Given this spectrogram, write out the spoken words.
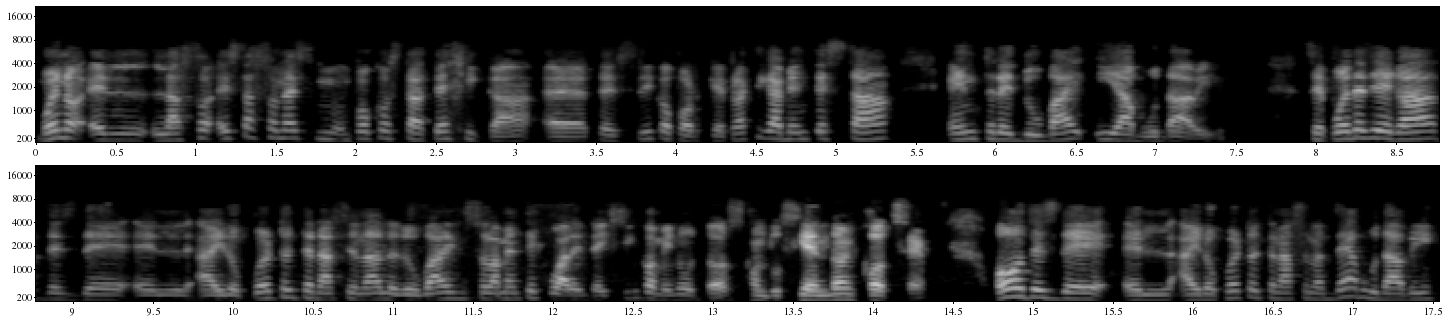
Bueno, el, la, esta zona es un poco estratégica, eh, te explico, porque prácticamente está entre Dubái y Abu Dhabi. Se puede llegar desde el aeropuerto internacional de Dubái en solamente 45 minutos conduciendo en coche, o desde el aeropuerto internacional de Abu Dhabi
